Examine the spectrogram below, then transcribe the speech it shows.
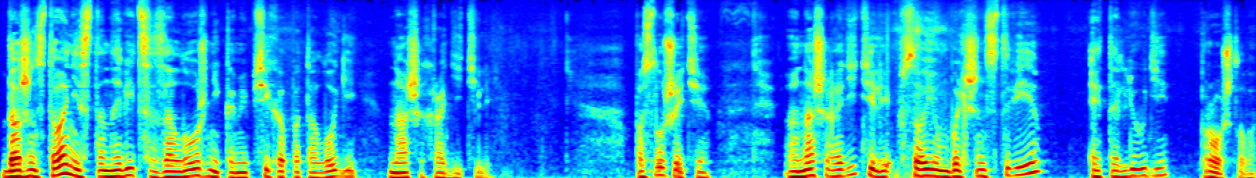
долженствования становиться заложниками психопатологий наших родителей. Послушайте, а наши родители в своем большинстве это люди прошлого.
